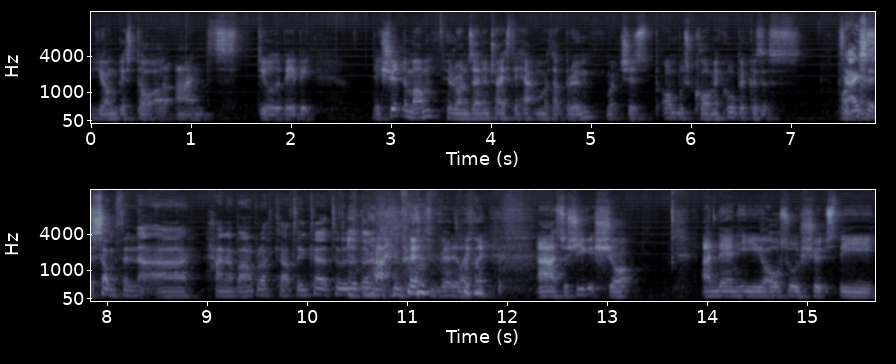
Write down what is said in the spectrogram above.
youngest daughter and steal the baby. They shoot the mum, who runs in and tries to hit him with a broom, which is almost comical because it's. It's actually something that a Hanna Barbera cartoon character would have done. very, likely. Uh, so she gets shot, and then he also shoots the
